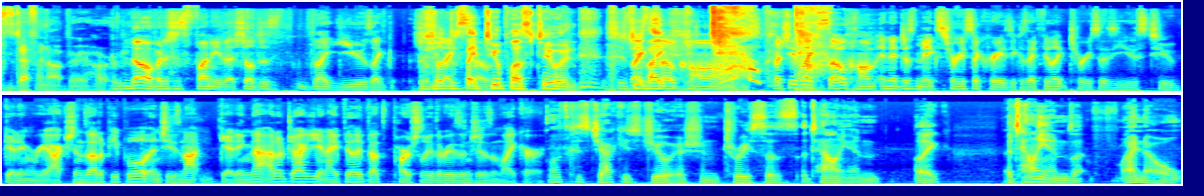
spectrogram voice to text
it's definitely not very hard. No, but it's just funny that she'll just like use like she'll, She'll like, just say two plus two, and She's, she's, like, like, so calm, "Two!" but she's like so calm, and it just makes Teresa crazy because I feel like Teresa's used to getting reactions out of people, and she's not getting that out of Jackie, and I feel like that's partially the reason she doesn't like her. Well, it's because Jackie's Jewish and Teresa's Italian. Like Italians, I know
